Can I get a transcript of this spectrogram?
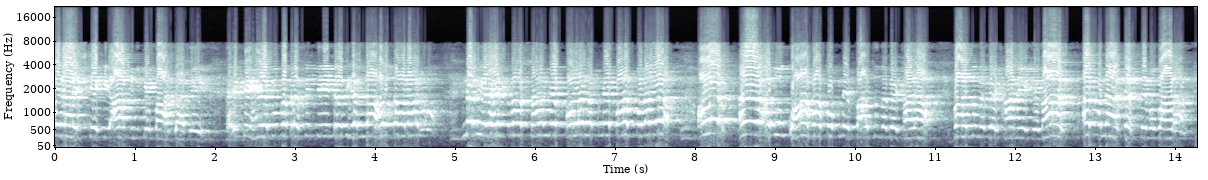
بجائے اس کے کہ آپ ان کے پاس جاتے کہتے ہیں ابو بکر صدیق رضی اللہ تعالیٰ نبی السلام نے فوراً اپنے پاس بلایا اور ابو کوحافہ کو اپنے بازو میں بیٹھایا بازو میں بیٹھانے کے بعد اپنا دست مبارک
